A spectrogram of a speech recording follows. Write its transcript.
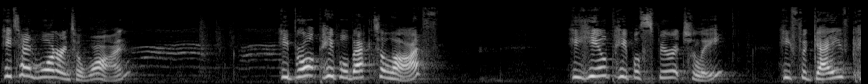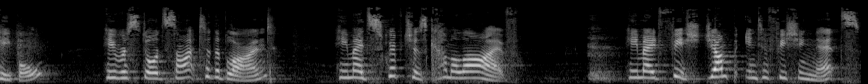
He turned water into wine. He brought people back to life. He healed people spiritually. He forgave people. He restored sight to the blind. He made scriptures come alive. He made fish jump into fishing nets.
